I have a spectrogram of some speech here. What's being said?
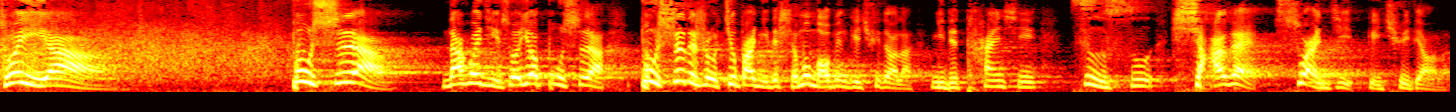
所以呀，布施啊。南怀瑾说要布施啊，布施的时候就把你的什么毛病给去掉了？你的贪心、自私、狭隘、算计给去掉了。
